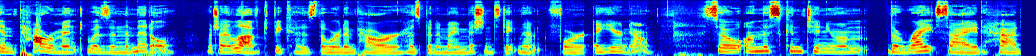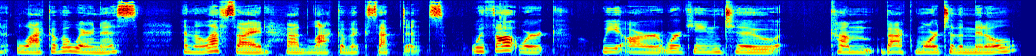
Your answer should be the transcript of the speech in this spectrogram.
empowerment was in the middle, which I loved because the word empower has been in my mission statement for a year now. So, on this continuum, the right side had lack of awareness, and the left side had lack of acceptance. With thought work, we are working to come back more to the middle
